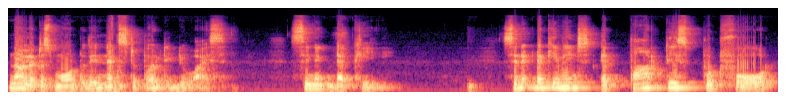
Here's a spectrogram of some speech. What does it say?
Now let us move on to the next poetic device. Synecdoche. Synecdoche means a part is put for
